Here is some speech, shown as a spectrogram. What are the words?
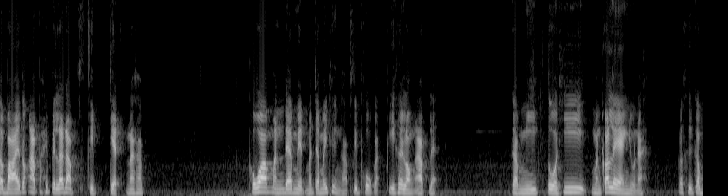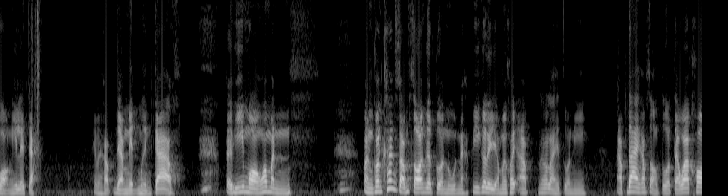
สบายๆต้องอัพให้เป็นระดับสิบเจ็ดนะครับ เพราะว่ามันดาเมจมันจะไม่ถึงครับสิบหกอะ พี่เคยลองอัพแล้วแต่มีตัวที่มันก็แรงอยู่นะ ก็คือกระบอกนี้เลยจ้ะ เห็นไหมครับดาเมจหมื่นเก้าแต่พี่มองว่ามัน มันค่อนข้างซ้ำซ้อนกับตัวนูนนะ พี่ก็เลยยังไม่ค่อยอัพเท่าไหร่ตัวนี้ อัพได้ครับสองตัว แต่ว่าข้อ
